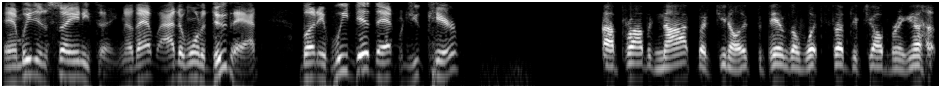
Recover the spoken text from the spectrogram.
and we didn't say anything. Now that I don't want to do that, but if we did that, would you care? Uh, probably not, but you know it depends on what subject y'all bring up.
